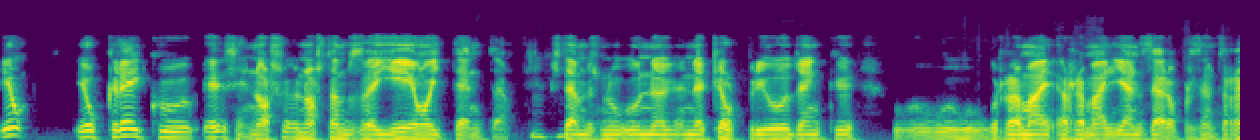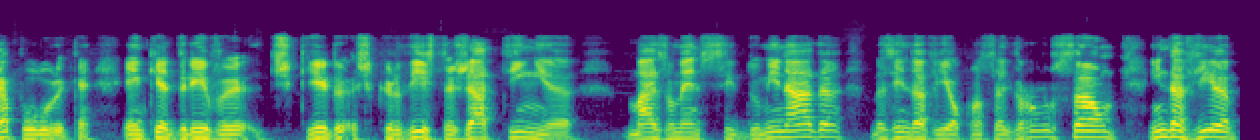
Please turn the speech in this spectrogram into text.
Eu, eu creio que é assim, nós, nós estamos aí em 80, uhum. estamos no, na, naquele período em que o, o Ramalhianos era o Presidente da República, em que a deriva de esquerdista já tinha mais ou menos sido dominada, mas ainda havia o Conselho de Revolução, ainda havia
